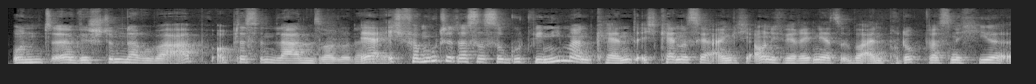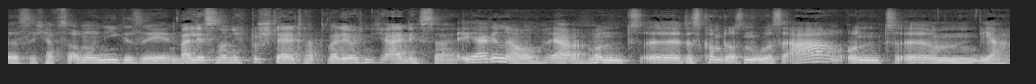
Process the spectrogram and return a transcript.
Und äh, wir stimmen darüber ab, ob das in den Laden soll oder Ja, nicht. ich vermute, dass es so gut wie niemand kennt. Ich kenne es ja eigentlich auch nicht. Wir reden jetzt über ein Produkt, was nicht hier ist. Ich habe es auch noch nie gesehen. Weil ihr es noch nicht bestellt habt, weil ihr euch nicht einig seid. Ja, genau. Ja, Mhm. und äh, das kommt aus den USA und ähm, ja,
